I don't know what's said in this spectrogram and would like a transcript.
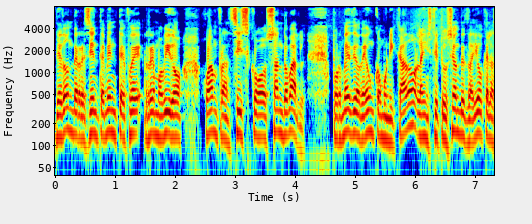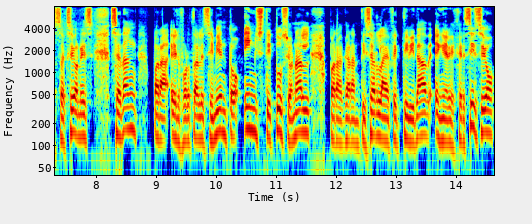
de donde recientemente fue removido Juan Francisco Sandoval. Por medio de un comunicado, la institución detalló que las acciones se dan para el fortalecimiento institucional para garantizar la efectividad en el ejercicio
